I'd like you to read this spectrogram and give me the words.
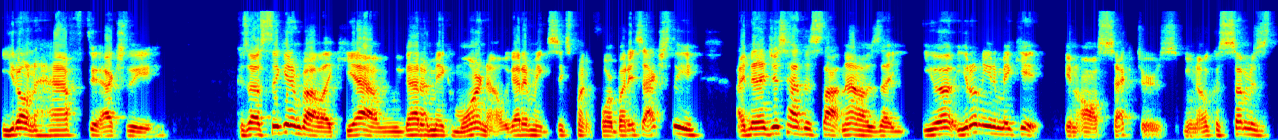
you don't have to actually because I was thinking about like, yeah, we got to make more now. We got to make 6.4, but it's actually I, I just had this thought now is that you you don't need to make it in all sectors, you know, because some is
